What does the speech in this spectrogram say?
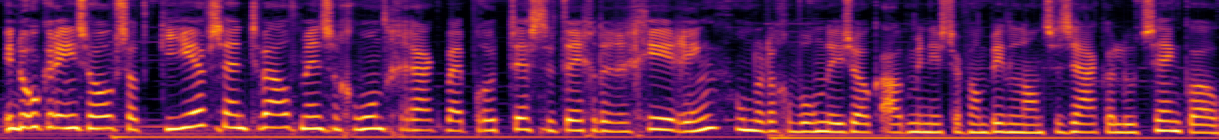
In de Oekraïnse hoofdstad Kiev zijn twaalf mensen gewond geraakt bij protesten tegen de regering. Onder de gewonden is ook oud-minister van Binnenlandse Zaken Lutsenko.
